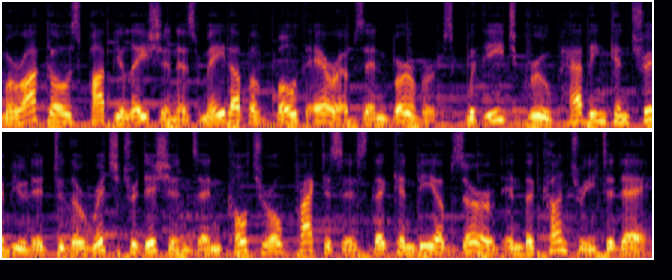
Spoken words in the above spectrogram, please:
Morocco's population is made up of both Arabs and Berbers, with each group having contributed to the rich traditions and cultural practices that can be observed in the country today.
